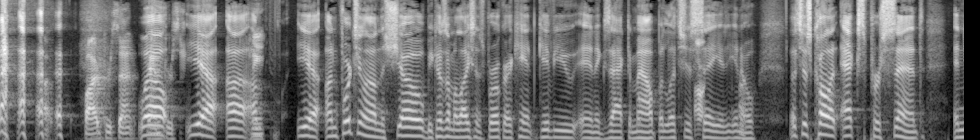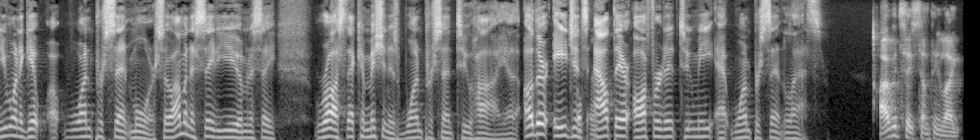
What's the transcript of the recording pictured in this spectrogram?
five percent, well, 10%? yeah, uh, um, yeah. Unfortunately, on the show, because I'm a licensed broker, I can't give you an exact amount. But let's just say, you know, let's just call it X percent, and you want to get uh, one percent more. So I'm going to say to you, I'm going to say, Ross, that commission is one percent too high. Uh, other agents okay. out there offered it to me at one percent less. I would say something like,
